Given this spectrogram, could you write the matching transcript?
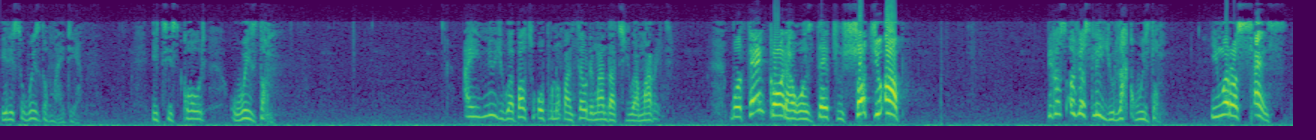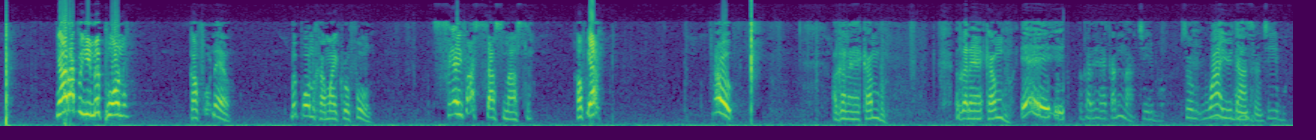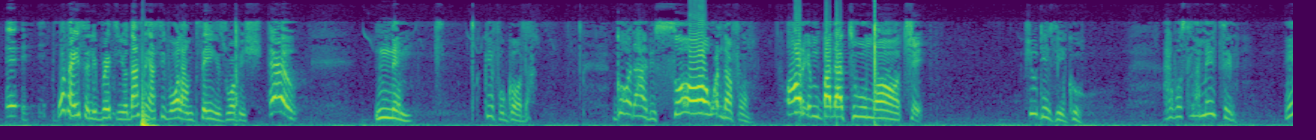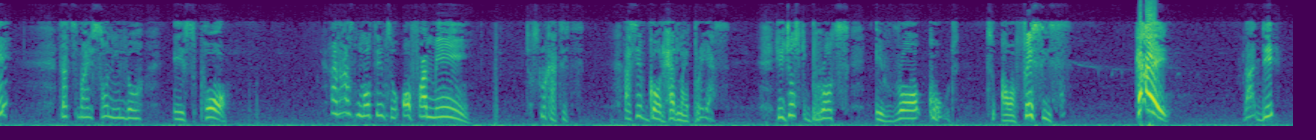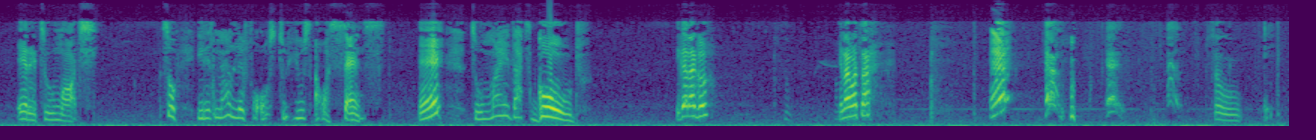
It is wisdom, my dear. It is called wisdom. I knew you were about to open up and tell the man that you are married. But thank God I was there to shut you up. Because obviously you lack wisdom. You nwere sense. Ya arapụghị imepe ọnụ ka fonel. Mepe ọnụ ka microphone. Asịsị asị na asị. Ọkwa ya? Oh! Ọgaranya ka m bụ. Ọgaranya ka m bụ. Ee! Ọgaranya ka m na-achọ ịbụ. So why are you dancing? Ee! ee, ee. What are you celebrating? You're dancing as if all I'm saying is rubbish. Nne m, careful God. God is so wonderful. Or him bother too much. Few days ago, I was lamenting eh, that my son-in-law is poor and has nothing to offer me. Just look at it. As if God heard my prayers. He just brought a raw gold to our faces. Hey! That day, ate too much. So it is now left for us to use our sense, eh, to mine that gold. You gotta go. You know what? Eh? Eh? Eh? So,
